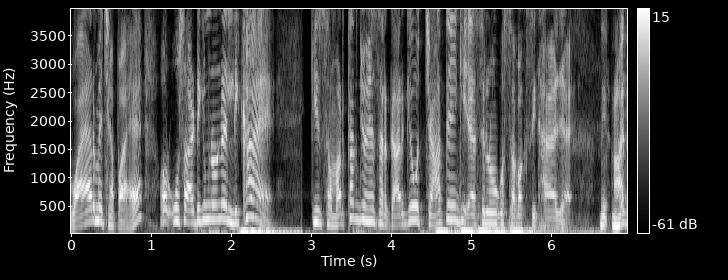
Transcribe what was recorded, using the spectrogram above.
वायर में छपा है और उस आर्टिकल में उन्होंने लिखा है कि समर्थक जो है सरकार के वो चाहते हैं कि ऐसे लोगों को सबक सिखाया जाए। आज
